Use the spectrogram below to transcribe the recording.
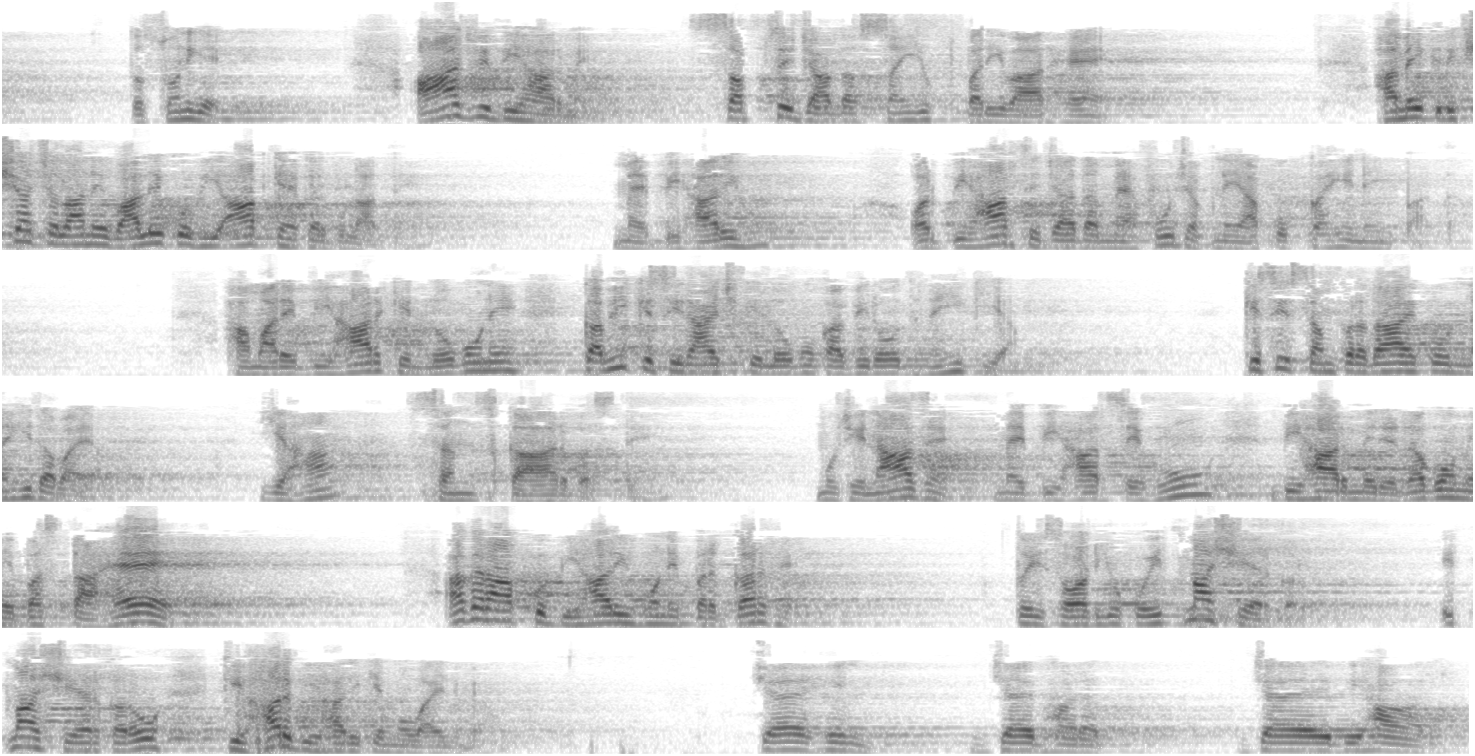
तो सुनिए, आज भी बिहार में सबसे ज़्यादा संयुक्त परिवार है। हम एक रिक्शा चलाने वाले को भी आप कहकर बुलाते हैं। मैं बिहारी हूँ और बिहार से ज़्यादा महफूज अपने आप को कहीं नहीं पाता। हमारे बिहार के लोगों ने कभी किसी राज्य के लोगों का विरोध नहीं किया। किसी संप्रदाय को नहीं दबाया। यहाँ संस्कार बसते हैं। मुझे नाज है, मैं बिहार से हूँ, बिहार मेरे रगों में बसता है। अगर आपको बिहारी होने पर गर्व है तो इस ऑडियो को इतना शेयर करो, इतना शेयर करो कि हर बिहारी के मोबाइल में जय हिंद। जय भारत जय बिहार।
